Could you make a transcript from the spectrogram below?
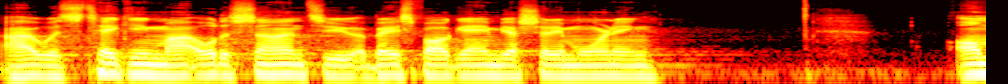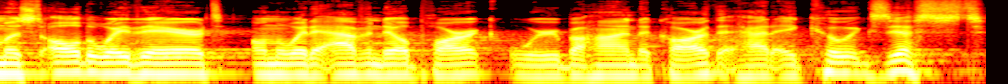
I was taking my oldest son to a baseball game yesterday morning. Almost all the way there, on the way to Avondale Park, we were behind a car that had a coexist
